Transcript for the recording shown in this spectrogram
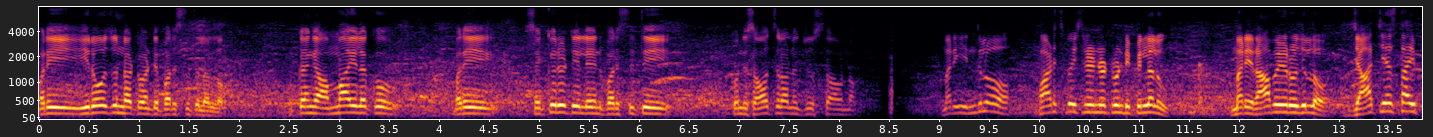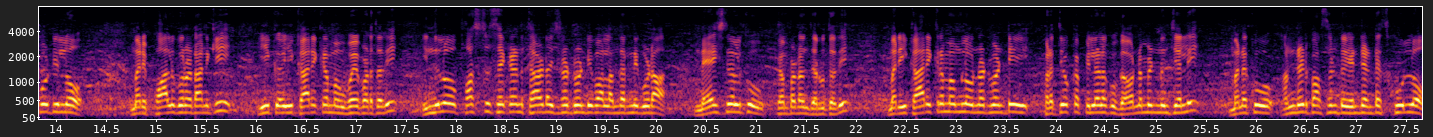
మరి ఈరోజు ఉన్నటువంటి పరిస్థితులలో ముఖ్యంగా అమ్మాయిలకు మరి సెక్యూరిటీ లేని పరిస్థితి కొన్ని సంవత్సరాలను చూస్తూ ఉన్నాం. మరి ఇందులో పార్టిసిపేషన్ అయినటువంటి పిల్లలు మరి రాబోయే రోజుల్లో జాతీయ స్థాయి పోటీల్లో మరి పాల్గొనడానికి ఈ ఈ కార్యక్రమం ఉపయోగపడుతుంది. ఇందులో ఫస్ట్ సెకండ్ థర్డ్ వచ్చినటువంటి వాళ్ళందరినీ కూడా నేషనల్కు పెంపడం జరుగుతుంది. మరి ఈ కార్యక్రమంలో ఉన్నటువంటి ప్రతి ఒక్క పిల్లలకు గవర్నమెంట్ నుంచి వెళ్ళి మనకు హండ్రెడ్ పర్సెంట్ ఏంటంటే స్కూల్లో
